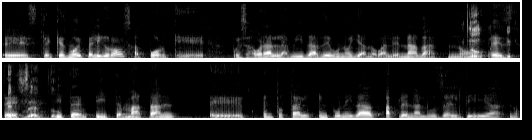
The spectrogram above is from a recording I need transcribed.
Este, que es muy peligrosa porque pues ahora la vida de uno ya no vale nada, ¿no? este, Y te, y te matan eh, en total impunidad, a plena luz del día, ¿no?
